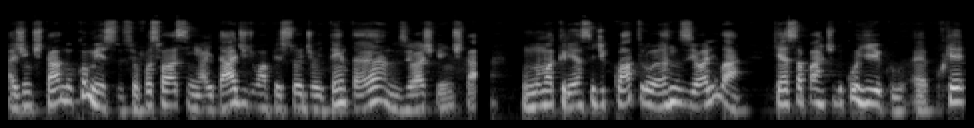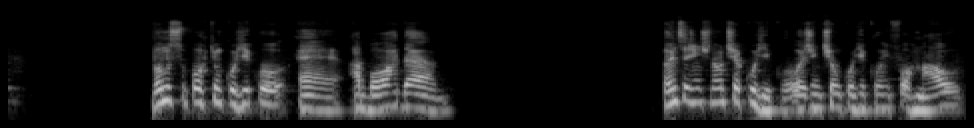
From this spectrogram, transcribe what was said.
a gente está no começo. Se eu fosse falar assim, a idade de uma pessoa de 80 anos, eu acho que a gente está numa criança de 4 anos e olhe lá, que é essa parte do currículo. É, porque vamos supor que um currículo é, aborda Antes a gente não tinha currículo, ou a gente tinha um currículo informal,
